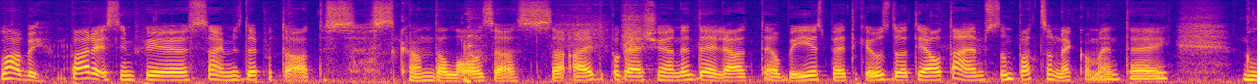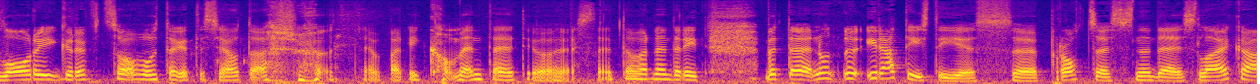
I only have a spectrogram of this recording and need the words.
labi. Pāriesim pie saimnes deputātes skandalozās. Aidi pagājušajā nedēļā tev bija iespēja tikai uzdot jautājumus un pats un nekomentēji. Glorija Grefcovu, tagad es jautāšu tev arī komentēt, jo es to varu nedarīt. Bet, eh, nu, ir attīstījies eh, process nedēļas laikā,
